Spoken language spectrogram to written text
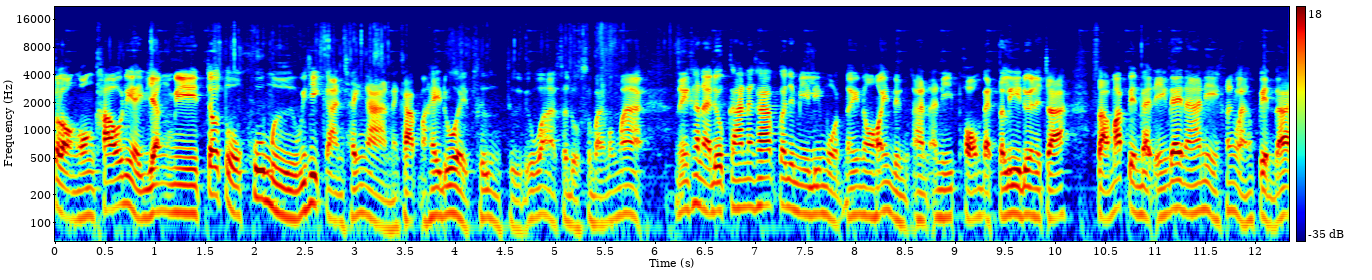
กล่องของเขาเนี่ยยังมีเจ้าตัวคู่มือวิธีการใช้งานนะครับมาให้ด้วย ซึ่งถือได้ว่าสะดวกสบายมากๆ ในขณะเดียวกันนะครับก็จะมีรีโมทน้อยๆหนึ่งอันอันนี้พร้อมแบตเตอรี่ด้วยนะจ๊ะสามารถเปลี่ยนแบตเองได้นะนี่ข้างหลังเปลี่ยนได้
